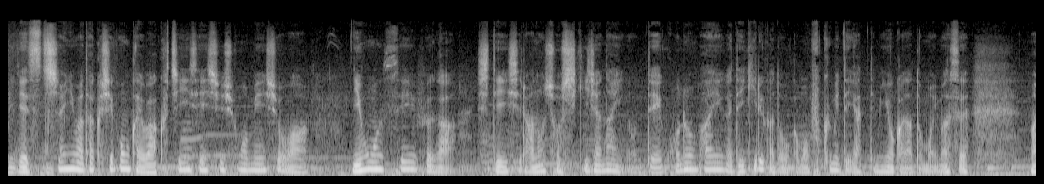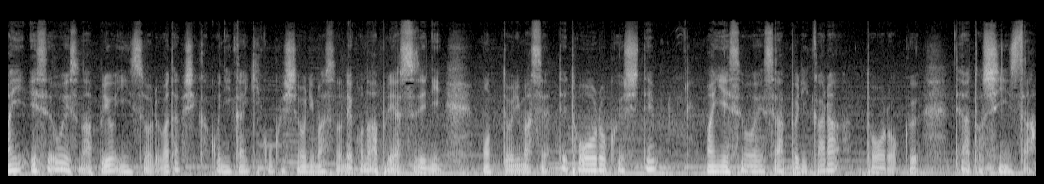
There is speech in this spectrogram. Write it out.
りです。ちなみに私今回ワクチン接種証明書は日本政府が指定しているあの書式じゃないのでこの場合ができるかどうかも含めてやってみようかなと思います。MySOS のアプリをインストール。私過去2回帰国しておりますのでこのアプリはすでに持っております。で登録して MySOS アプリから登録。であと審査。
